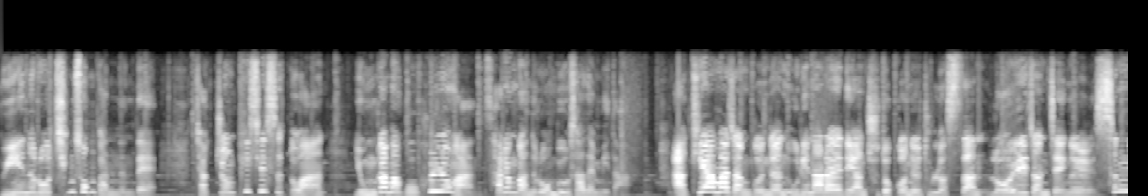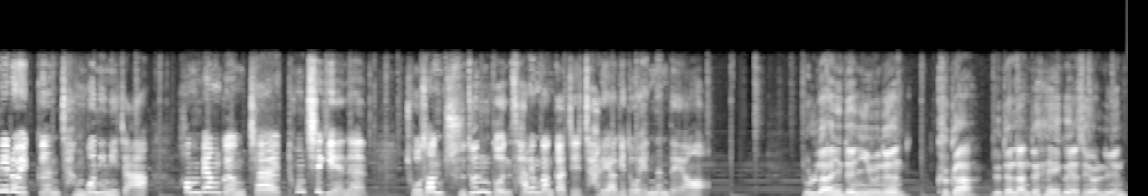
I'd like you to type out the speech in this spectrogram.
위인으로 칭송받는데 작중 픽시스 또한 용감하고 훌륭한 사령관으로 묘사됩니다. 아키야마 장군은 우리나라에 대한 주도권을 둘러싼 러일 전쟁을 승리로 이끈 장본인이자 헌병경찰 통치기에는 조선 주둔군 사령관까지 자리하기도 했는데요. 논란이 된 이유는 그가 네덜란드 헤이그에서 열린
